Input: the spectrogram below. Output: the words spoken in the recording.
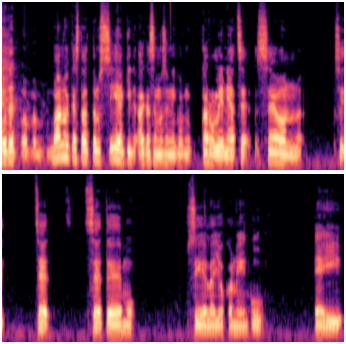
mutta et, mä oon oikeastaan ottanut siihenkin aika semmoisen niin karun linjan, että se, se on sit se, se Teemu siellä, joka niin kuin ei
